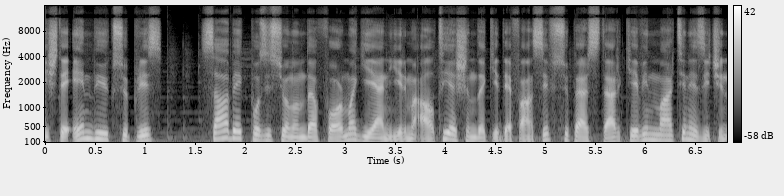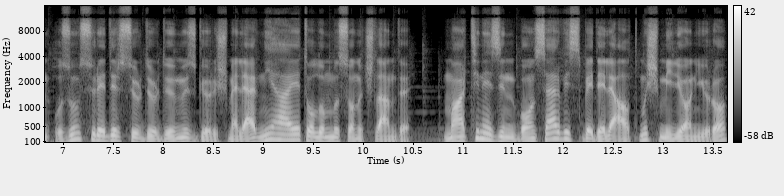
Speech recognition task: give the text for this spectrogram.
işte en büyük sürpriz, Sağ bek pozisyonunda forma giyen 26 yaşındaki defansif süperstar Kevin Martinez için uzun süredir sürdürdüğümüz görüşmeler nihayet olumlu sonuçlandı. Martinez'in bonservis bedeli 60 milyon euro,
